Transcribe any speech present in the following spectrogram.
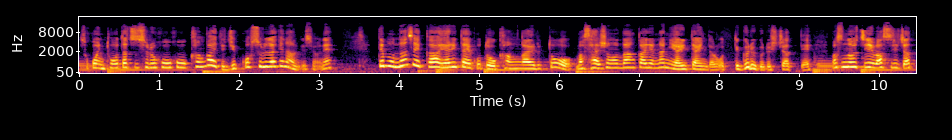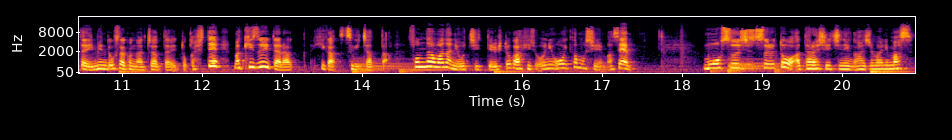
そこに到達する方法を考えて実行するだけなんですよね。でもなぜかやりたいことを考えると、まあ、最初の段階で何やりたいんだろうってぐるぐるしちゃって、まあ、そのうち忘れちゃったり面倒くさくなっちゃったりとかして、まあ、気づいたら日が過ぎちゃった。そんな罠に陥っている人が非常に多いかもしれません。もう数日すると新しい1年が始まります。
